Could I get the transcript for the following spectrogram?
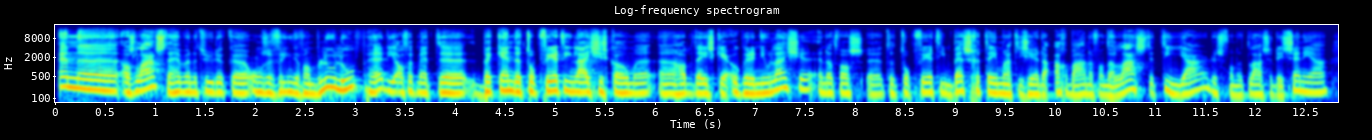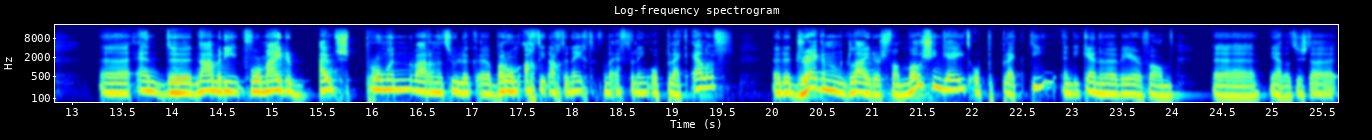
En eh, als laatste hebben we natuurlijk eh, onze vrienden van Blue Loop, hè, die altijd met de bekende top 14 lijstjes komen, eh, hadden deze keer ook weer een nieuw lijstje. En dat was eh, de top 14 best gethematiseerde achtbanen van de laatste 10 jaar, dus van het laatste decennia. Eh, en de namen die voor mij eruit sprongen waren natuurlijk eh, Baron 1898 van de Efteling op plek 11. eh, de Dragon Gliders van Motion Gate op plek 10. En die kennen we weer van ja, dat is de,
